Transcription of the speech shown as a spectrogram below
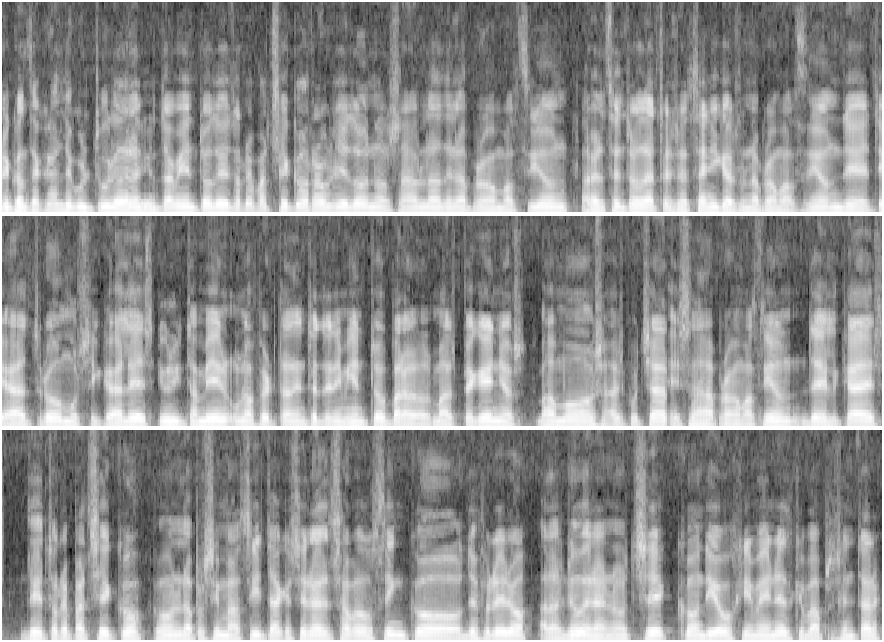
El concejal de Cultura del Ayuntamiento de Torre Pacheco, Raúl Lledó, nos habla de la programación para el Centro de Artes Escénicas, una programación de teatro, musicales y también una oferta de entretenimiento para los más pequeños. Vamos a escuchar esa programación del CAES de Torre Pacheco con la próxima cita que será el sábado 5 de febrero a las 9 de la noche con Diego Jiménez que va a presentar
